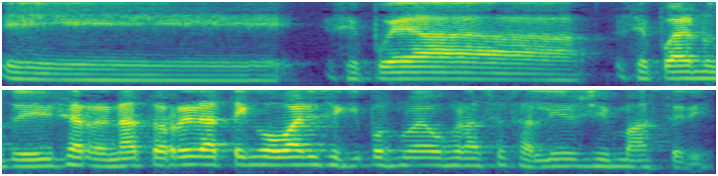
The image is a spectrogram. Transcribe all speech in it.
eh, se pueda se pueda nutrir. Dice Renato Herrera, tengo varios equipos nuevos gracias al Leadership Mastery.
